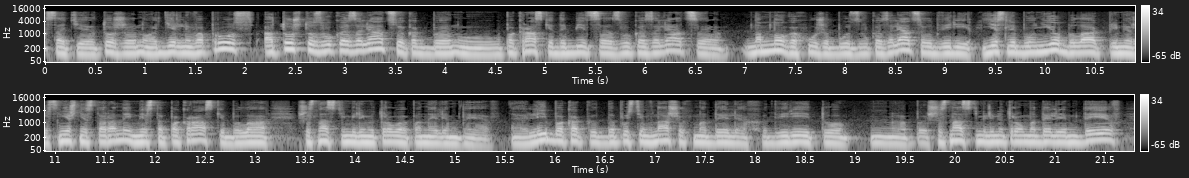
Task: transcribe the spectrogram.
кстати, тоже ну, отдельный вопрос. А то, что звукоизоляцию, как бы, ну, у покраски добиться звукоизоляции, намного хуже будет звукоизоляция у двери, если бы у нее была, к примеру, с внешней стороны вместо покраски была 16-миллиметровая панель МДФ. Либо, как, допустим, в наших моделях дверей, то 16-миллиметровая модель МДФ –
